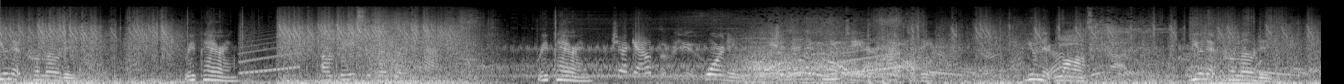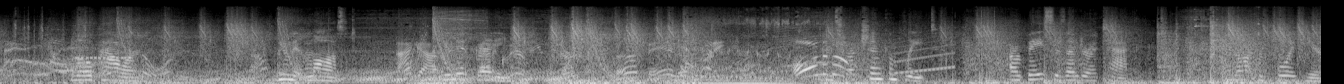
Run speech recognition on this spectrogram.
Unit promoted. Repairing. Our base is under attack. Repairing. Check out the view. Warning, genetic mutator activated. Unit lost. Unit promoted. Low power. Unit lost. I got it. Unit ready. Up and ready. On the move. Construction complete. Our base is under attack. Cannot deploy here.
